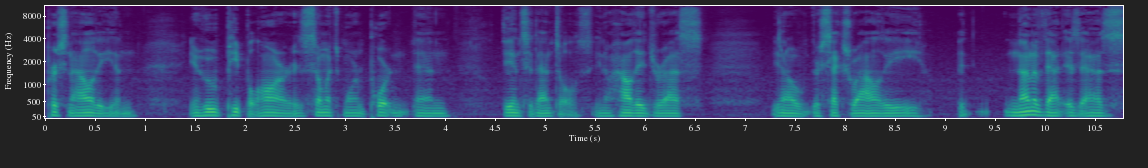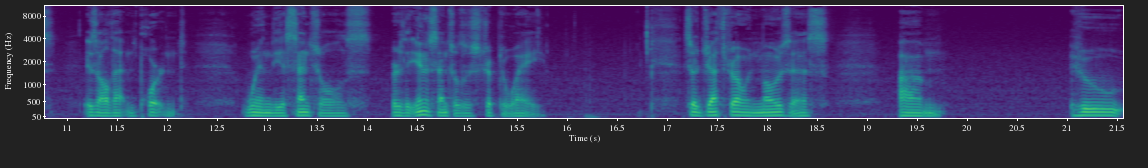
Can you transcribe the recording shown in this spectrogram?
personality and you know who people are is so much more important than the incidentals. You know how they dress, you know, their sexuality. It, none of that is as is all that important when the essentials or the inessentials are stripped away. So Jethro and Moses, um, who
